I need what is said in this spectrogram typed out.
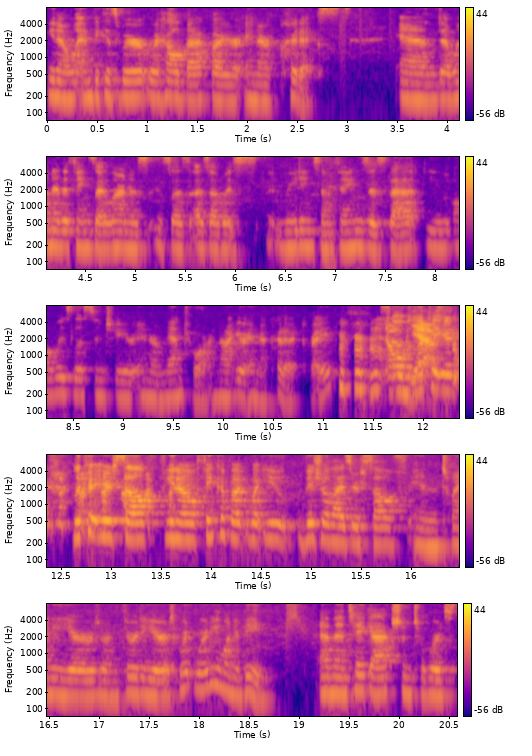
you know, and because we're we're held back by our inner critics. And uh, one of the things I learned is, is as, as, I was reading some things is that you always listen to your inner mentor, not your inner critic, right? so oh, yes. look, at your, look at yourself, you know, think about what you visualize yourself in 20 years or in 30 years. Where, where do you want to be? And then take action towards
